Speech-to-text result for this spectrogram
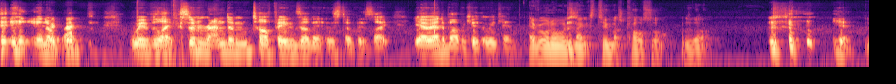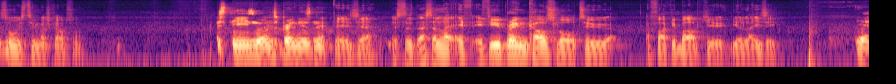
in a wrap with like some random toppings on it and stuff. It's like, yeah, we had a barbecue at the weekend. everyone always makes too much coleslaw as well. Yeah. There's always too much coleslaw. It's the easy one to bring, isn't it? It is, yeah. It's a, that's a la- if if you bring coleslaw to a fucking barbecue, you're lazy. Yeah.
